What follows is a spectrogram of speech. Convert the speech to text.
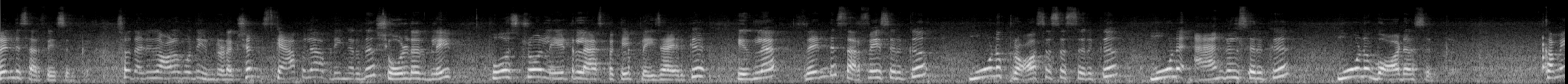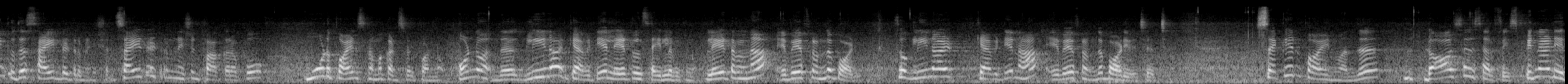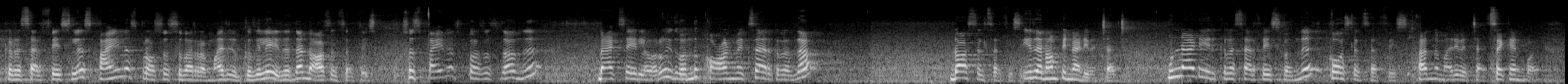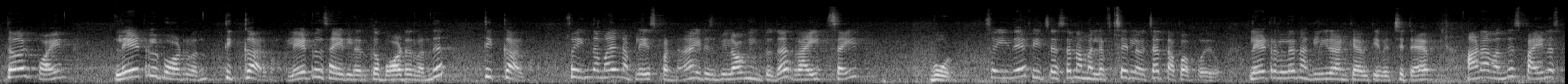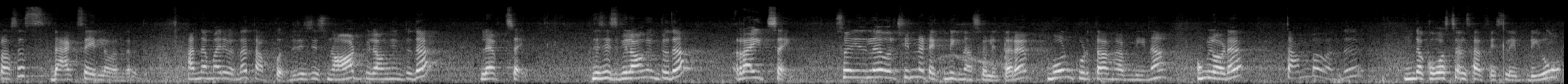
ரெண்டு சர்ஃபேஸ் இருக்குது so that is all about introduction scapula அப்படிங்கிறது ஷோல்டர் பிளேட் போஸ்ட்ரோ லேட்ரல் ஆஸ்பெக்டில் ப்ளேஸ் ஆகிருக்கு இதில் ரெண்டு சர்ஃபேஸ் இருக்குது மூணு ப்ராசஸஸ் இருக்குது மூணு ஆங்கிள்ஸ் இருக்குது மூணு பார்டர்ஸ் இருக்குது coming to the side determination. Side determination பார்க்குறப்போ மூணு பாயிண்ட்ஸ் நம்ம கன்சிடர் பண்ணணும். ஒன்று வந்து க்ளீனாய்ட் கேவிட்டியை லேட்டரல் சைடில் வைக்கணும். லேட்டர்னா away from the body so glenoid கேவிட்டியை நான் எவே ஃப்ரம் த பாடி வச்சாச்சு. செகண்ட் பாயிண்ட் வந்து டார்சல் சர்ஃபேஸ் பின்னாடி இருக்கிற சர்ஃபேஸில் ஸ்பைனஸ் ப்ராசஸ் வர்ற மாதிரி இருக்குது இல்லை இது தான் dorsal surface so spinous process தான் வந்து பேக் சைடில் வரும். இது வந்து கான்வெக்ஸாக இருக்கிறது தான் டார்சல் சர்ஃபேஸ் இதை நான் பின்னாடி வச்சாச்சு. முன்னாடி இருக்கிற சர்ஃபேஸ் வந்து கோஸ்டல் சர்ஃபேஸ் அந்த மாதிரி வச்சா second point third point lateral border வந்து திக்காக இருக்கும் லேட்ரல் சைடில் இருக்க பார்டர் வந்து திக்காக இருக்கும் ஸோ இந்த மாதிரி நான் ப்ளேஸ் பண்ணேன்னா it is belonging to the right side board so இதே ஃபீச்சர்ஸை நம்ம லெஃப்ட் சைடில் வச்சா தப்பாக போயிடும் லேட்டரில் நான் க்ளீரான் கேவிட்டி வச்சுட்டேன். ஆனால் வந்து ஸ்பைனஸ் ப்ராசஸ் பேக் சைடில் வந்துடுது அந்த மாதிரி வந்தால் தப்பு. This is not belonging to the left side this is belonging to the right side so இதில் ஒரு சின்ன டெக்னிக் நான் சொல்லித்தரேன். போன் கொடுத்தாங்க அப்படின்னா உங்களோட தம்பை வந்து இந்த கோஸ்டல் சர்ஃபேஸில் இப்படியும்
